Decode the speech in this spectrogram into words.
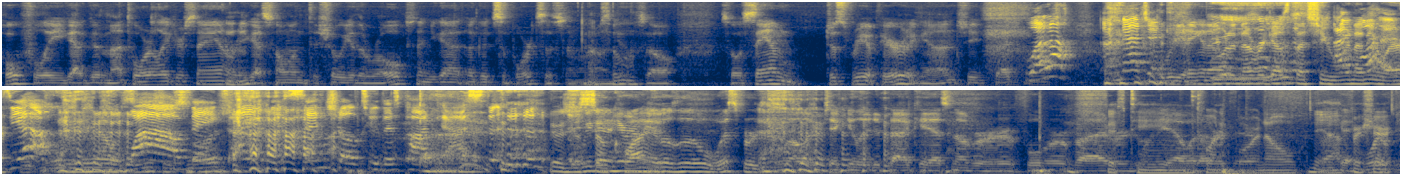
hopefully you got a good mentor, like you're saying, or you mm-hmm. got someone to show you the ropes, and you got a good support system around Absolutely. you. So, so Sam just reappeared again. She, that, Voila! I'm magic. were you hanging out? you would have never guessed that she went I anywhere. was, yeah. Yeah, Wow, Smudge. thanks. I am essential to this podcast. It was just we so didn't hear any of quiet. those little whispers in well-articulated podcast number four or five 15, or yeah, whatever. 24, no. Yeah, Okay, for we're- sure.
